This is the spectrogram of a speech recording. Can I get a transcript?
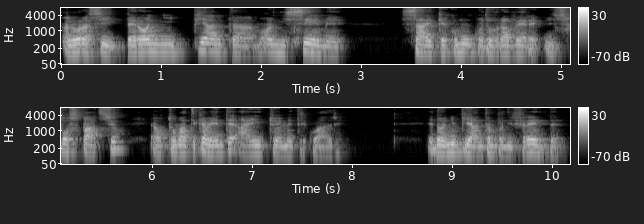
allora sì, per ogni pianta, ogni seme sai che comunque dovrà avere il suo spazio e automaticamente hai i tuoi metri quadri. Ed ogni pianta è un po' differente.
